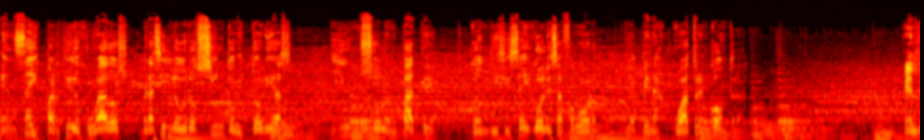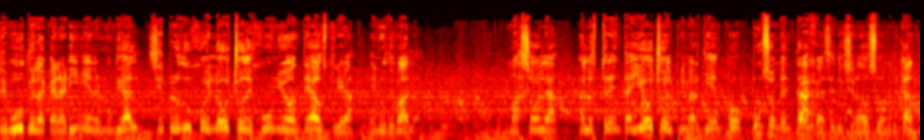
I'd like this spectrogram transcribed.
En seis partidos jugados, Brasil logró cinco victorias y un solo empate, con 16 goles a favor y apenas 4 en contra. El debut de la Canariña en el Mundial se produjo el 8 de junio ante Austria en Udevala. Mazola, a los 38 del primer tiempo, puso en ventaja al seleccionado sudamericano.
